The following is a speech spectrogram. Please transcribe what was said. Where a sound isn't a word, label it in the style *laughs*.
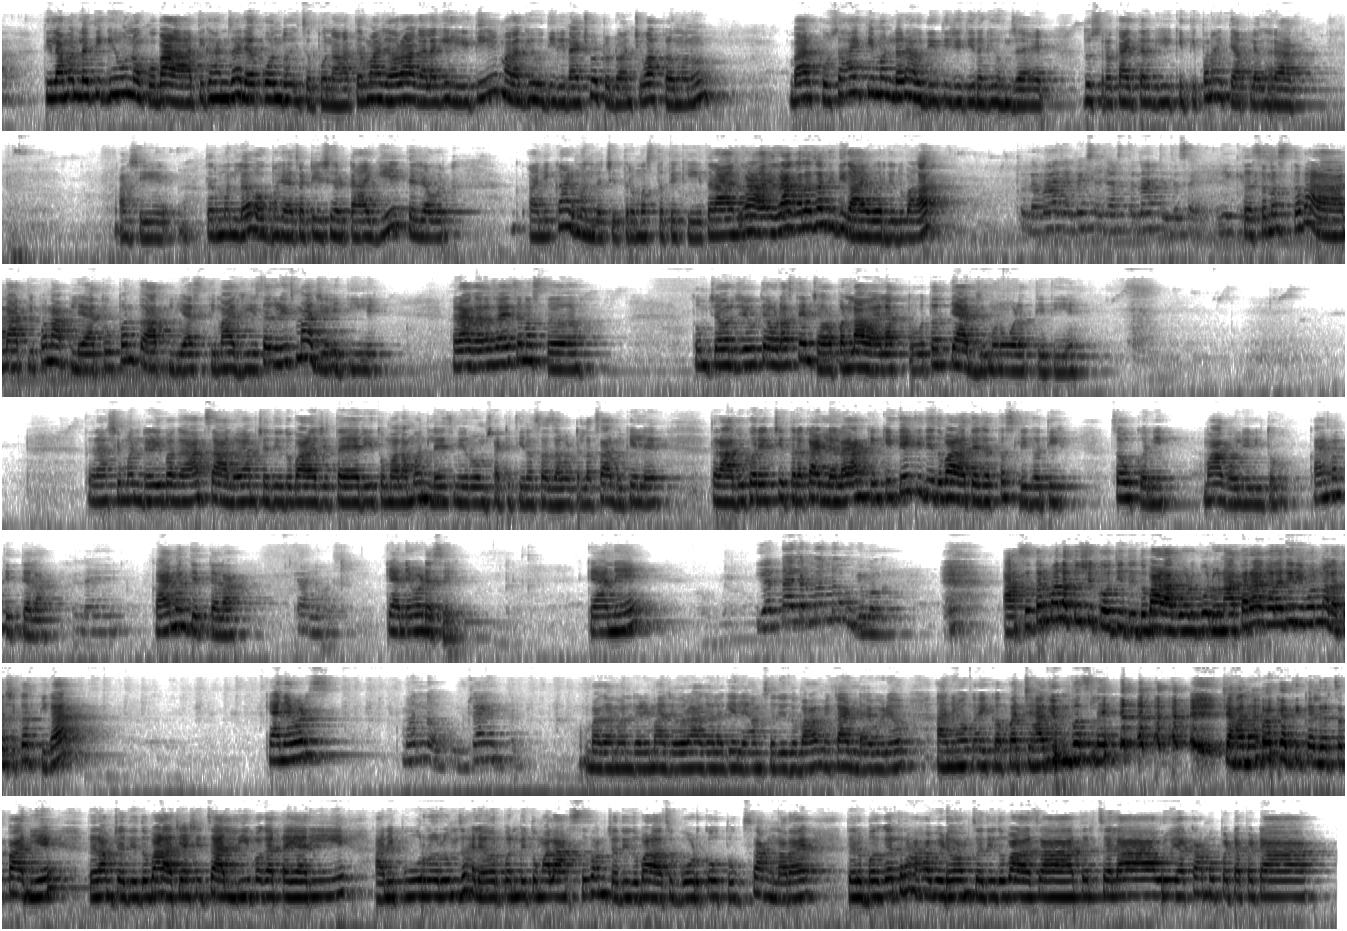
तिला म्हणलं ती घेऊ नको बाळा ती घाण झाल्यावर कोण धुवायचं पुन्हा? तर माझ्यावर रागाला गेली ती मला घेऊ दिली नाही छोटो डॉनची वाकळ म्हणून. बारकूस आहे ती म्हणलं राहू दे तिची तिनं घेऊन जाय दुसरं काय तर घे किती पण आहे ते आपल्या घरात. अशी तर म्हणलं हो भयाचा टी शर्ट आहे घे त्याच्यावर. आणि काढ म्हणलं चित्र मस्तपैकी. तर आज रा- रागाला जाते ती गायवर देतो बाळा. तुला माझ्यापेक्षा जास्त नातेतच आहे. तसं नसतं बाळा नाती पण आपल्या तू पण तर आपली असती माझी. सगळीच माझी आहे ती. रागाला जायचं नसतं. तुमच्यावर जीव तेवढाच त्यांच्यावर पण लावायला लागतो. तर ती आजी म्हणून ओळखते ती. तर अशी मंडळी बघा चालू आहे आमच्या दिदू बाळाची तयारी. तुम्हाला म्हणलंयच मी रूमसाठी तिनं सजावटीला चालू केलंय. तर अगोदर एक चित्र काढलेलं आहे. आणखीन किती आहे ती दिदू बाळा त्याच्यात तसली गती? चौकनी. मागवलेली तो. काय म्हणतात त्याला? काय म्हणतात त्याला? कॅनव्हास. कॅने वड असेल. कॅने येत नाही तर मन नको घे मग. असं तर मला तू शिकवती तू बाळा गोड बोलून. आता रागाला गेली म्हणून मला तशी करते का? कॅने वर्ड्स? मन नको. जाईल बघा मंडळी माझ्यावर रागाला गेले. आमचं दिदू बाळ मी काढलाय व्हिडिओ. आणि हो काही कपात चहा घेऊन बसले. *laughs* चहा नाही बरं का ती कलरचं पाणी आहे. तर आमच्या दिदू बाळाची अशी चालली बघा तयारी. आणि पूर्ण रूम झाल्यावर पण मी तुम्हाला असंच आमच्या दिदू बाळाचं गोड कौतुक सांगणार आहे. तर बघत राहा व्हिडिओ आमचा दिदू बाळाचा. तर चला आवरूया काम पटापटा.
